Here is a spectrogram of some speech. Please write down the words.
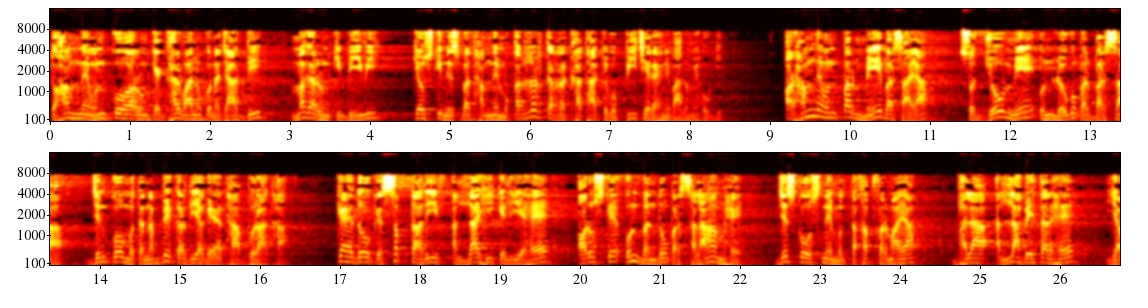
تو ہم نے ان کو اور ان کے گھر والوں کو نجات دی، مگر ان کی بیوی، کہ اس کی نسبت ہم نے مقرر کر رکھا تھا کہ وہ پیچھے رہنے والوں میں ہوگی۔ اور ہم نے ان پر مے برسایا سو جو مے ان لوگوں پر برسا جن کو متنبع کر دیا گیا تھا، برا تھا۔ کہہ دو کہ سب تعریف اللہ ہی کے لیے ہے اور اس کے ان بندوں پر سلام ہے جس کو اس نے منتخب فرمایا۔ بھلا اللہ بہتر ہے یا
